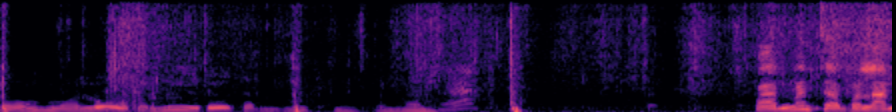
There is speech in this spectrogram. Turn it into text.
สองหัวโลกับมีเด้วยกันมันถือกันนั่นปานมันทำปลาหลัง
